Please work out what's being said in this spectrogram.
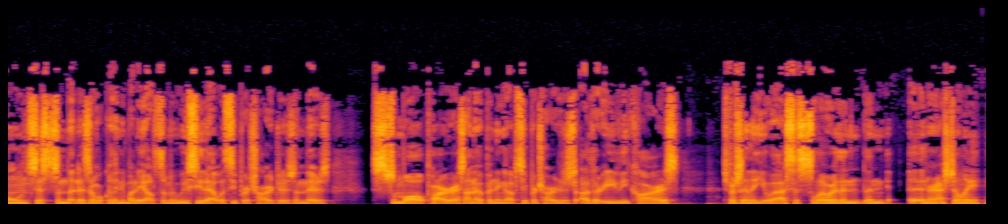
own system that doesn't work with anybody else. I mean, we see that with superchargers and there's small progress on opening up superchargers to other EV cars, especially in the US. It's slower than, than internationally.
